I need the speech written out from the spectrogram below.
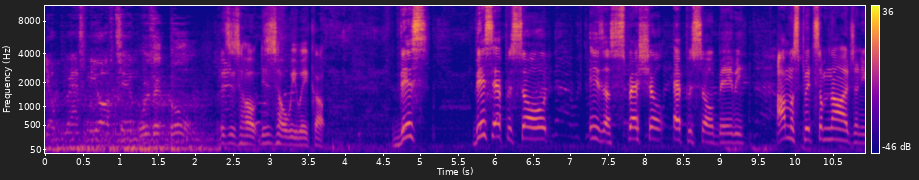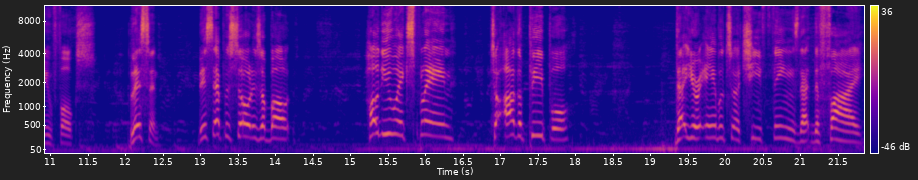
Yo, blast me off, Tim. Where's that boom? This is how this is how we wake up. This this episode is a special episode, baby. I'm gonna spit some knowledge on you folks. Listen, this episode is about how do you explain to other people that you're able to achieve things that defy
